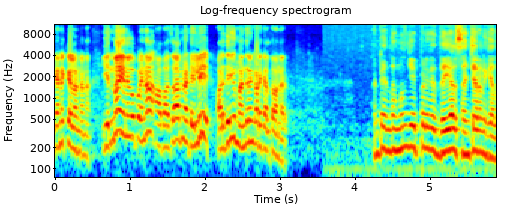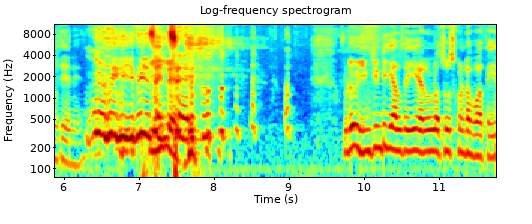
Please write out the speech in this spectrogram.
వెనక్కి వెళ్ళన్నా ఇన్నా వెనకపోయినా ఆ బజార్ నటు వెళ్ళి వాడి తిరిగి మందిరం కాడికి వెళ్తా ఉన్నారు అంటే ఇంతకుముందు చెప్పాడు కదా దయ్యాలు సంచారానికి వెళ్తాయని ఇది వీళ్ళే. ఇప్పుడు ఇంటింటికి వెళ్తాయి ఇళ్ళలో చూసుకుంటూ పోతాయి.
